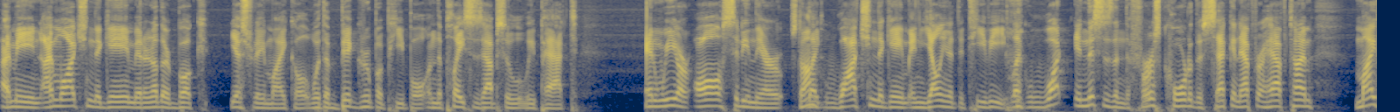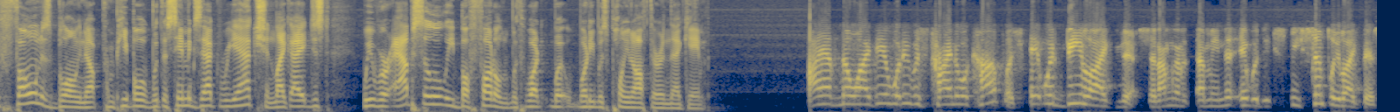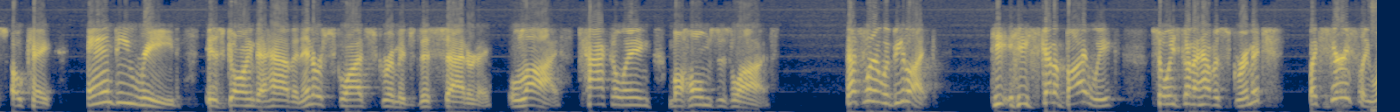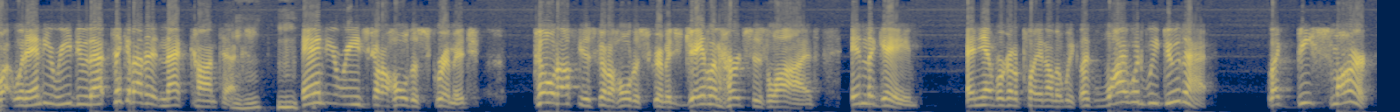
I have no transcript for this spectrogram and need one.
I mean, I'm watching the game at another book yesterday, Michael, with a big group of people, and the place is absolutely packed. And we are all sitting there, like watching the game and yelling at the TV. Like, what? And this is in the first quarter, the second after halftime. My phone is blowing up from people with the same exact reaction. Like, I just, we were absolutely befuddled with what, what, what he was playing off there in that game. I have no idea what he was trying to accomplish. It would be like this, and I'm going to, I mean, it would be simply like this. Okay, Andy Reid is going to have an inter squad scrimmage this Saturday, live, tackling Mahomes is live. That's what it would be like. He, he's got a bye week, so he's going to have a scrimmage. Like, seriously, what, would Andy Reid do that? Think about it in that context. Mm-hmm. Mm-hmm. Andy Reid's going to hold a scrimmage. Philadelphia is going to hold a scrimmage. Jalen Hurts is live in the game, and yet we're going to play another week. Like, why would we do that? Like, be smart.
